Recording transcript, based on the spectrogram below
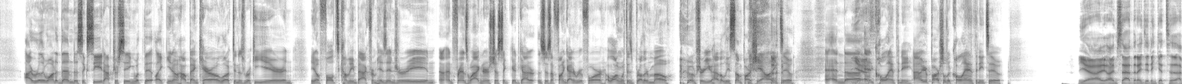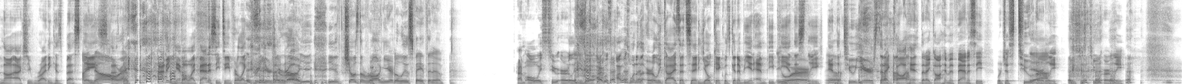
I really wanted them to succeed after seeing what the like you know how Banchero looked in his rookie year, and you know Fultz coming back from his injury, and and Franz Wagner is just a good guy. To, it's just a fun guy to root for, along with his brother Mo, who I'm sure you have at least some partiality to, and uh, Yes. and Cole Anthony. I know you're partial to Cole Anthony too. Yeah, I, I'm sad that I didn't get to. I'm not actually riding his best days. I know, right? having him on my fantasy team for like three years in I a know, row. You you chose the wrong year to lose faith in him. I'm always too early. You know, I was I was one of the early guys that said Jokic was going to be an MVP You in this league, and the two years that I got him that I got him in fantasy were just too Yeah. early. It was just too early.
